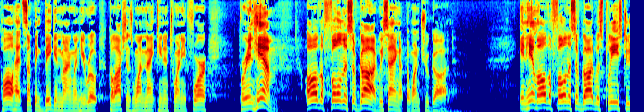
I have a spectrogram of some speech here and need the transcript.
Paul had something big in mind when he wrote Colossians 1 19 and 20. For, for in him all the fullness of God, we sang it, the one true God. In him all the fullness of God was pleased to,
